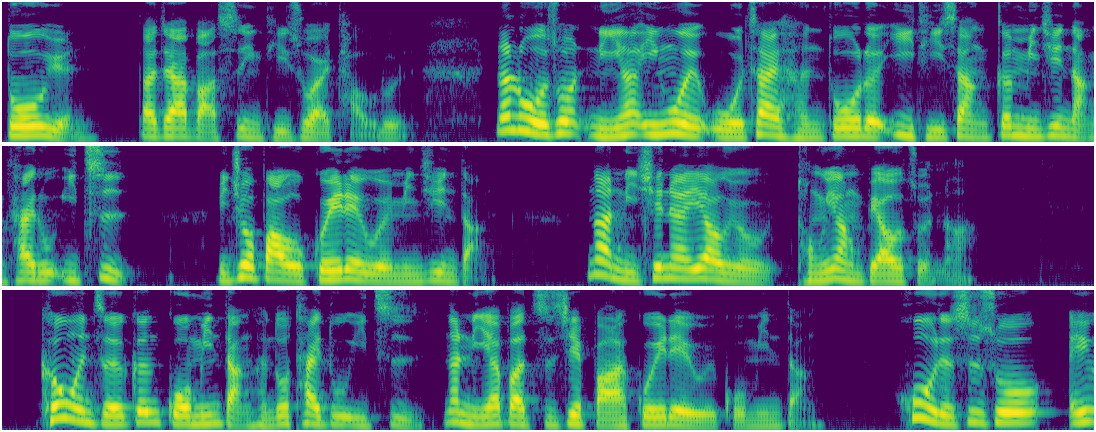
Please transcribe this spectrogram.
多元，大家把事情提出来讨论。那如果说你要因为我在很多的议题上跟民进党态度一致，你就把我归类为民进党。那你现在要有同样标准啊，柯文哲跟国民党很多态度一致，那你要不要直接把它归类为国民党？或者是说，诶，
